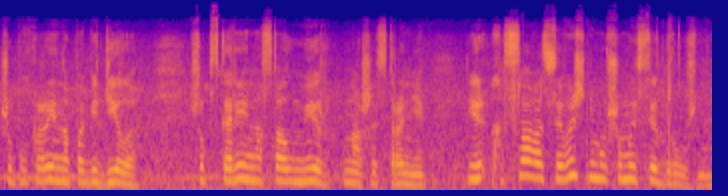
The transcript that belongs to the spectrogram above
чтобы Украина победила, чтобы скорее настал мир в нашей стране. И слава Всевышнему, что мы все дружные.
